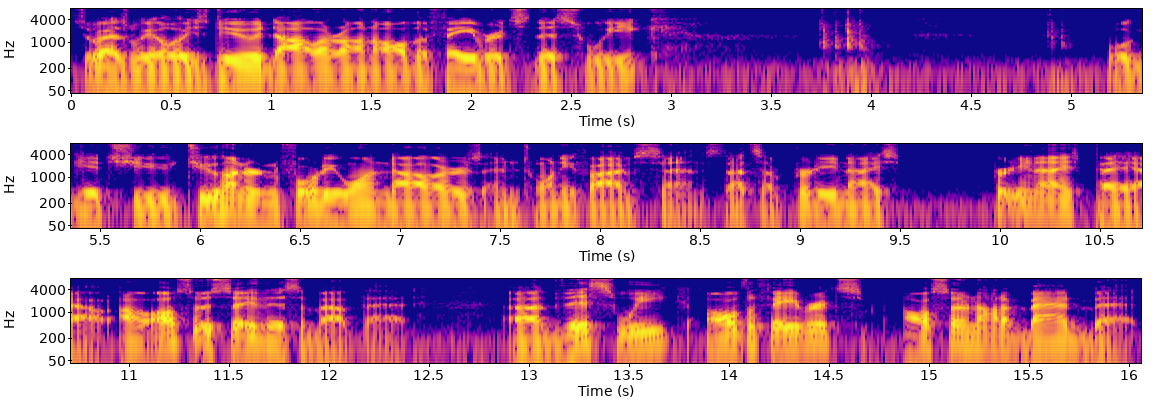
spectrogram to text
So as we always do, a dollar on all the favorites this week will get you two hundred and forty-one dollars and twenty-five cents. That's a pretty nice, pretty nice payout. I'll also say this about that. Uh, this week, all the favorites also not a bad bet.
